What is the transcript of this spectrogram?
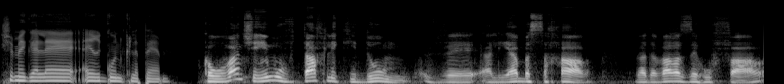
שמגלה הארגון כלפיהם. כמובן שאם הובטח לי קידום ועלייה בשכר והדבר הזה הופר,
